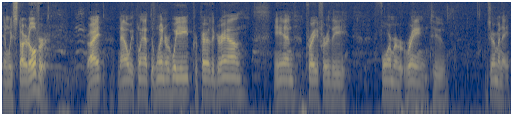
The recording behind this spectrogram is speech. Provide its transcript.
And we start over, right? Now we plant the winter wheat, prepare the ground, and pray for the former rain to germinate.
